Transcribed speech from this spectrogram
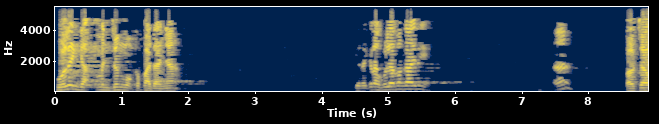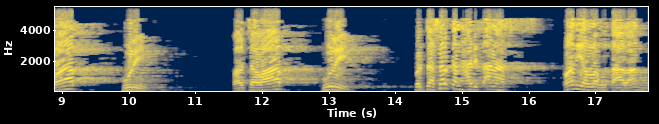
Boleh nggak menjenguk kepadanya? Kira-kira boleh apa enggak ini? Hah? Kalau jawab, boleh. Kalau jawab, boleh. Berdasarkan hadis Anas radhiyallahu taala anhu.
